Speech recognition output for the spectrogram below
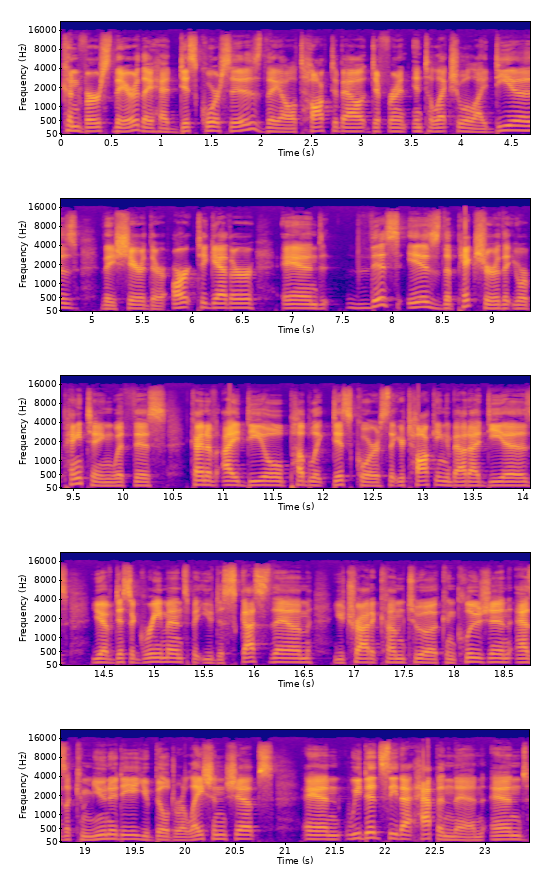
conversed there. They had discourses. They all talked about different intellectual ideas. They shared their art together. And this is the picture that you're painting with this kind of ideal public discourse that you're talking about ideas. You have disagreements, but you discuss them. You try to come to a conclusion as a community. You build relationships. And we did see that happen then. And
